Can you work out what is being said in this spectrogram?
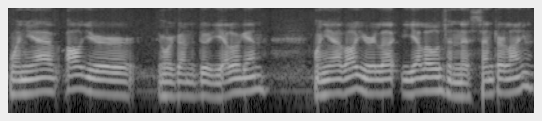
when you have all your, we're going to do yellow again, when you have all your yellows in the center line,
